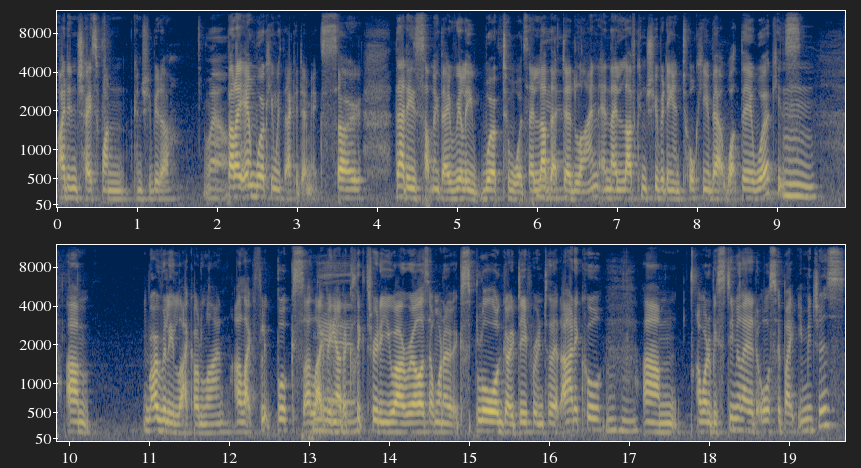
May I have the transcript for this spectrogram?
I didn't chase one contributor. Wow. But I am working with academics, so that is something they really work towards. They love Yeah. that deadline and they love contributing and talking about what their work is. Mm. Um, I really like online. I like flip books. I like being able to click through to URLs. I want to explore, and go deeper into that article. Mm-hmm. Um, I want to be stimulated also by images,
